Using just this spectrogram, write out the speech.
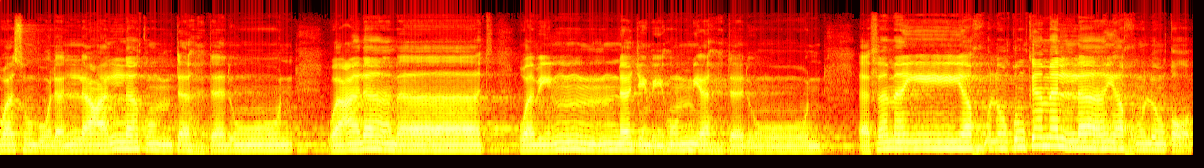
وسبلا لعلكم تهتدون. وعلامات وبالنجم هم يهتدون. أفمن يخلق كمن لا يخلق؟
